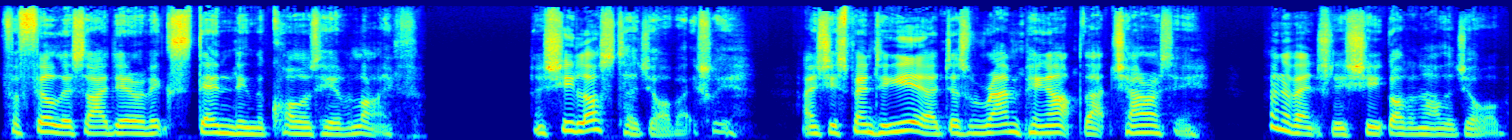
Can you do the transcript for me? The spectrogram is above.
fulfill this idea of extending the quality of life. And she lost her job, actually. And she spent a year just ramping up that charity. And eventually she got another job.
